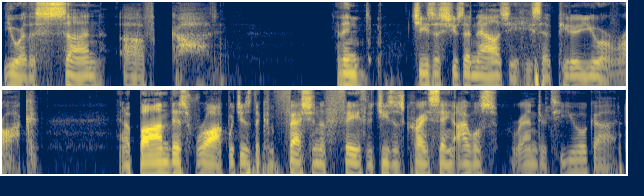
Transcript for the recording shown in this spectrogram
You are the Son of God. And then Jesus used an analogy. He said, Peter, you are a rock. And upon this rock, which is the confession of faith of Jesus Christ, saying, I will surrender to you, O God.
